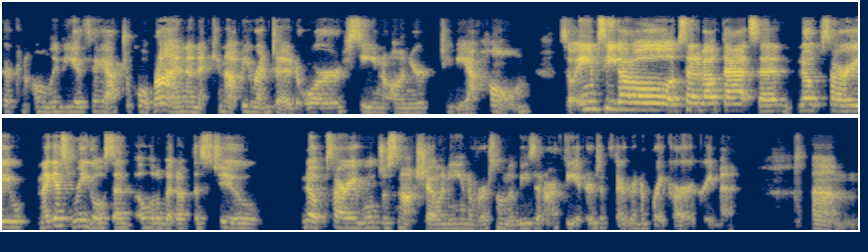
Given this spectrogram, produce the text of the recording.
there can only be a theatrical run and it cannot be rented or seen on your tv at home. So amc got all upset about that said nope sorry. And i guess regal said a little bit of this too. Nope sorry we'll just not show any universal movies in our theaters if they're going to break our agreement. Um,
